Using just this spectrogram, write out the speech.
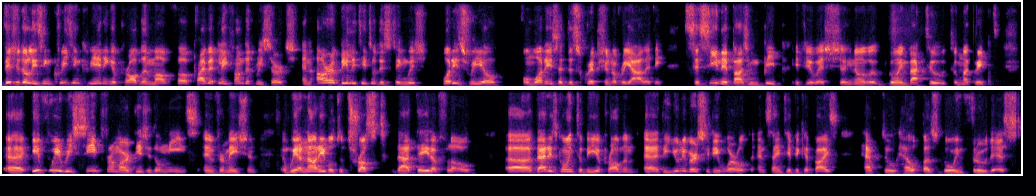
digital is increasing creating a problem of uh, privately funded research and our ability to distinguish what is real from what is a description of reality. Ceci n'est pas une pipe, if you wish, you know, going back to, to Magritte. Uh, if we receive from our digital means information and we are not able to trust that data flow, uh, that is going to be a problem. Uh, the university world and scientific advice have to help us going through this.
